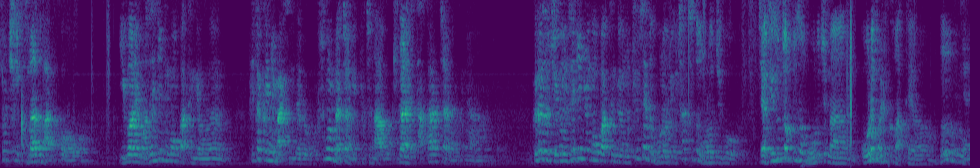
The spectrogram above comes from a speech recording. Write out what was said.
솔직히 구라도 많고 이번에 뭐 세진중공업 같은 경우는 피터케님 말씀대로 20몇 장 리포트 나오고 기관에서 다 팔았잖아요 그냥 그래서 지금 세진중공업 같은 경우는 추세도 무너지고 차트도 무너지고 제가 기술적 분석 모르지만 오래 걸릴 것 같아요 음, 예.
